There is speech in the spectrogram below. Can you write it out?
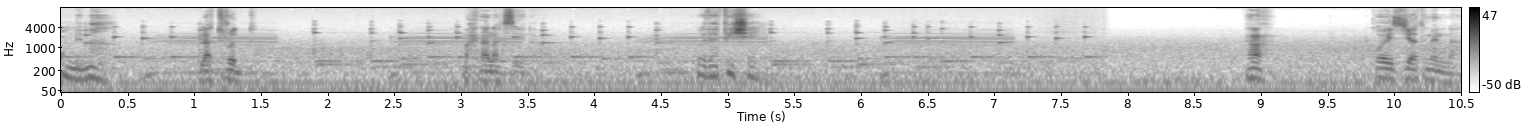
أمي ما؟ لا ترد. ما إحنا ناقصينها وإذا في شيء. ها كويس جات منها.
